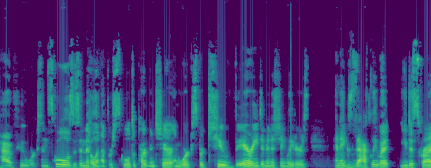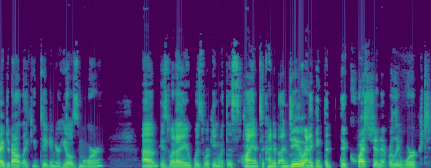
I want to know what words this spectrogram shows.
have who works in schools, is a middle and upper school department chair, and works for two very diminishing leaders. And exactly what you described about like you dig in your heels more um, is what I was working with this client to kind of undo. And I think the the question that really worked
